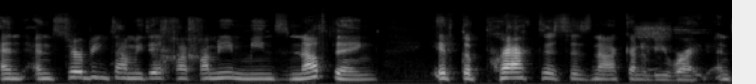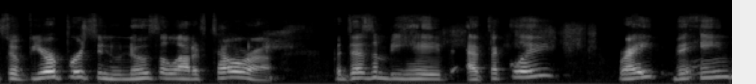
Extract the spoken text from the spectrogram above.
and, and serving Talmidei Chachamim means nothing if the practice is not going to be right. And so if you're a person who knows a lot of Torah but doesn't behave ethically, right? And he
